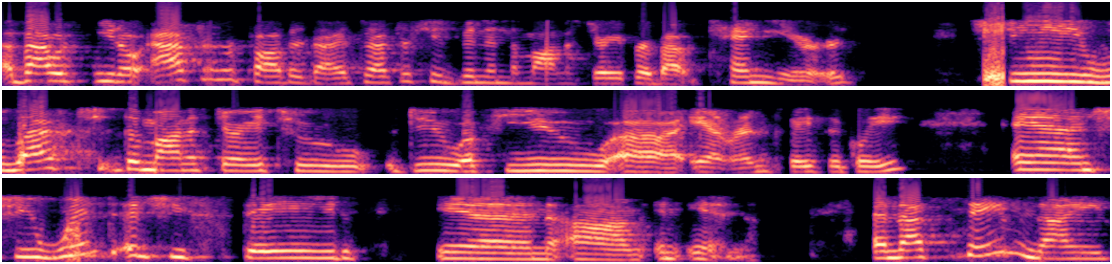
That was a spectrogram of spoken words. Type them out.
about, you know, after her father died, so after she'd been in the monastery for about 10 years, she left the monastery to do a few uh, errands, basically. And she went and she stayed in um, an inn. And that same night,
